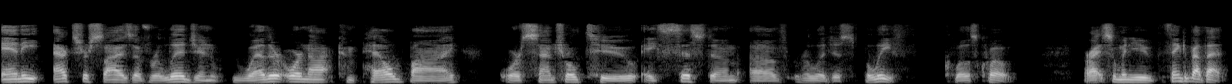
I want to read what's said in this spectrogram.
any exercise of religion, whether or not compelled by or central to a system of religious belief, close quote. All right. So when you think about that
